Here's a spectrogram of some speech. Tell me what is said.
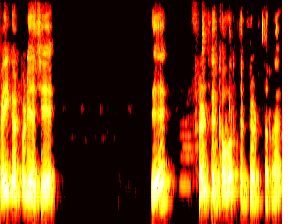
கை கட் பண்ணியாச்சு. இது ஃப்ரண்ட் கவர் தட்டு எடுத்துடுறேன்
